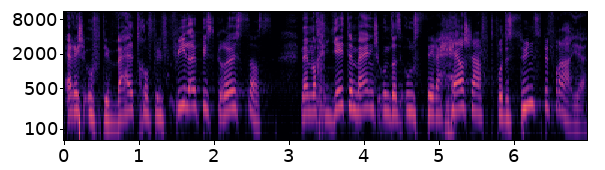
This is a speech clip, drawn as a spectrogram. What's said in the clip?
Er ist auf die Welt gekommen für viel etwas Größeres, nämlich jeden Mensch aus der Herrschaft von der Sünde zu befreien.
